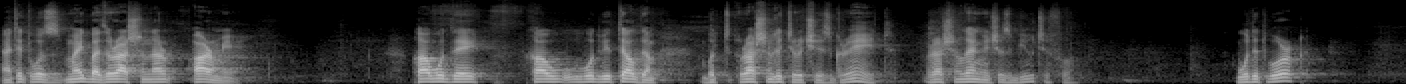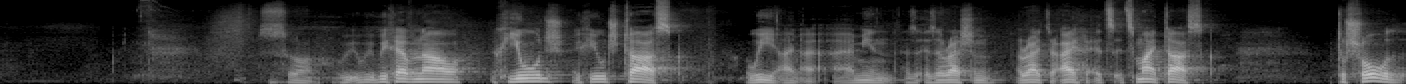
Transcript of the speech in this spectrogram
and it was made by the Russian ar- army? How would they? How would we tell them? But Russian literature is great. Russian language is beautiful. Would it work? So we, we have now a huge, a huge task. We, I, I, mean, as, as, a Russian writer, I, it's, it's my task to show,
